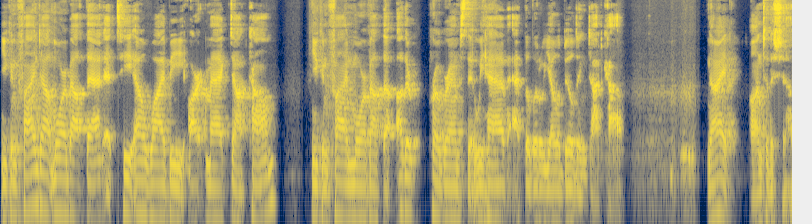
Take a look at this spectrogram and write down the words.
You can find out more about that at tlybartmag.com. You can find more about the other programs that we have at thelittleyellowbuilding.com. All right, on to the show.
